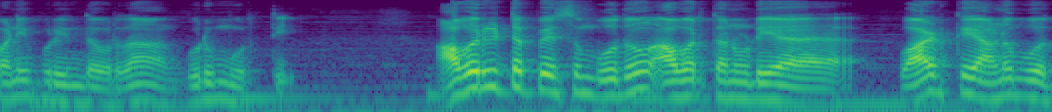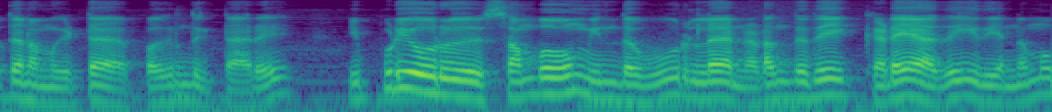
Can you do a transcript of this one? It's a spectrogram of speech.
பணிபுரிந்தவர் தான் குருமூர்த்தி. அவர்கிட்ட பேசும்போதும் அவர் தன்னுடைய வாழ்க்கை அனுபவத்தை நம்மக்கிட்ட பகிர்ந்துக்கிட்டாரு. இப்படி ஒரு சம்பவம் இந்த ஊரில் நடந்ததே கிடையாது. இது என்னமோ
